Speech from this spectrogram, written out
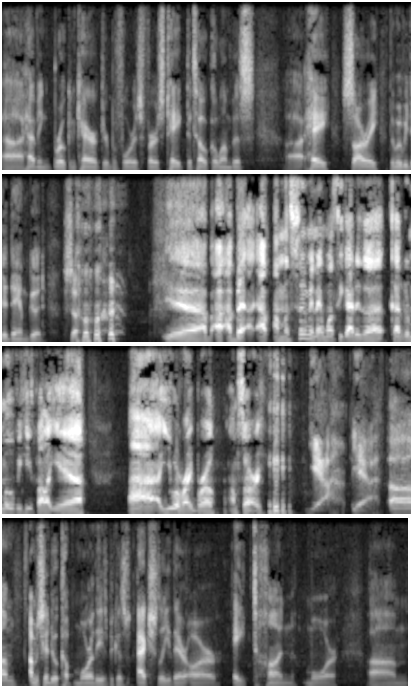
uh, having broken character before his first take to tell Columbus, uh, "Hey, sorry, the movie did damn good." So. Yeah, I, I, I bet. I, I'm assuming that once he got his uh, cut of the movie, he's probably like, "Yeah, I, I, you were right, bro. I'm sorry." Yeah, yeah. Um, I'm just gonna do a couple more of these because actually there are a ton more. Um,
